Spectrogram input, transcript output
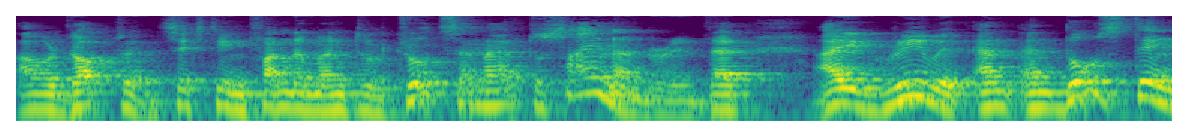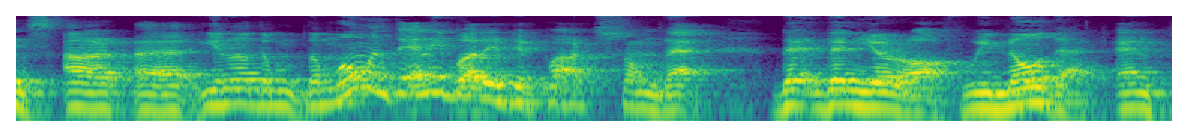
our doctrine, 16 fundamental truths, and I have to sign under it that I agree with. And, and those things are, uh, you know, the, the moment anybody departs from that, then, then you're off. We know that. And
